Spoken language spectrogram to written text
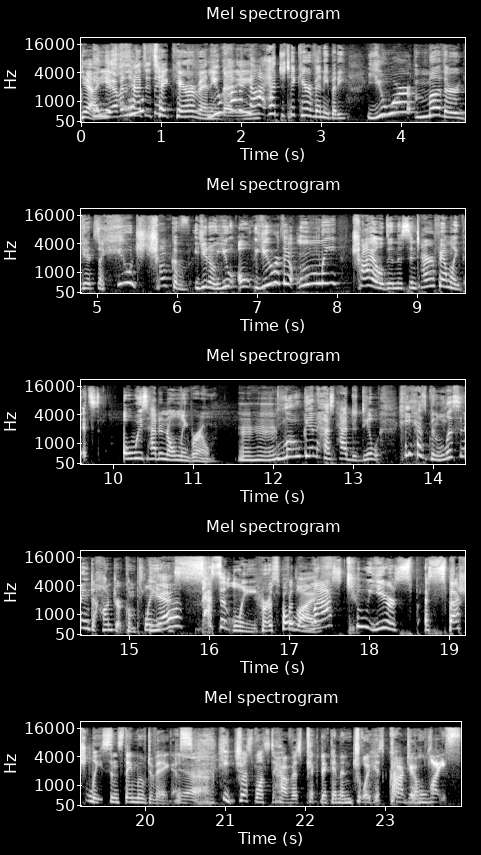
Yeah, you haven't had to take care of anybody. You have anybody. not had to take care of anybody. Your mother gets a huge chunk of you know, you oh you're the only child in this entire family that's always had an only room. Mm-hmm. Logan has had to deal with. He has been listening to Hunter complain Yes. incessantly For his whole the life. last two years, especially since they moved to Vegas. Yeah. He just wants to have his picnic and enjoy his goddamn life.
